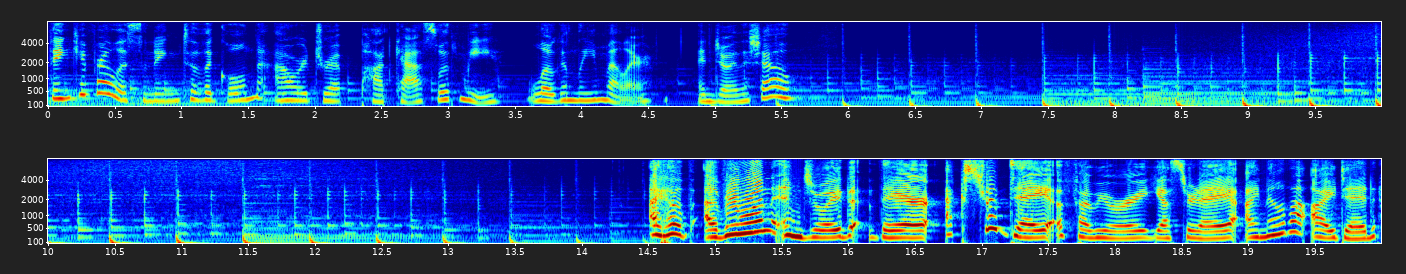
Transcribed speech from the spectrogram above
Thank you for listening to the Golden Hour Drip podcast with me, Logan Lee Miller. Enjoy the show. I hope everyone enjoyed their extra day of February yesterday. I know that I did.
